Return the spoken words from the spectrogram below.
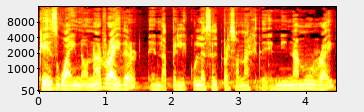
que es Wynonna Ryder. En la película es el personaje de Mina Murray,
